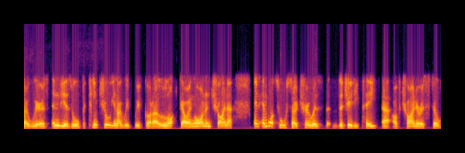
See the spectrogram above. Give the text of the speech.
So, whereas India's all potential, you know, we've, we've got a lot going on in China. And, and what's also true is that the GDP uh, of China is still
